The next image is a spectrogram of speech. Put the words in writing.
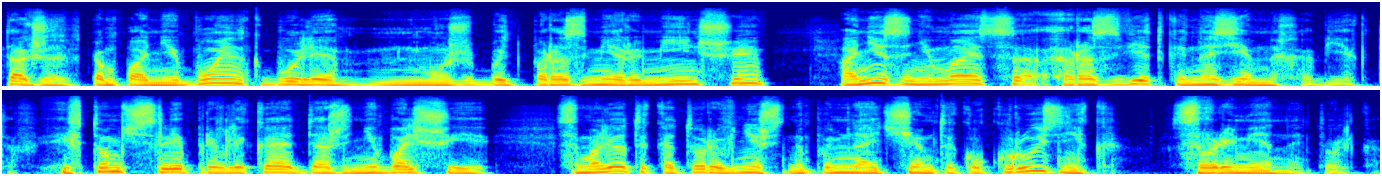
также компания Boeing, более, может быть, по размеру меньше, они занимаются разведкой наземных объектов. И в том числе привлекают даже небольшие самолеты, которые внешне напоминают чем-то кукурузник, современный только,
